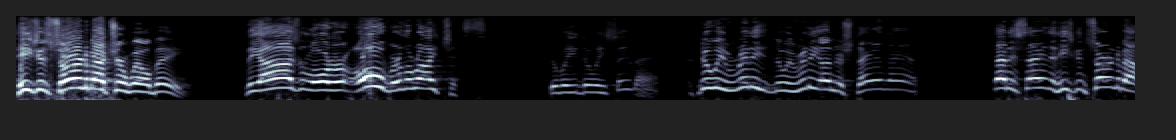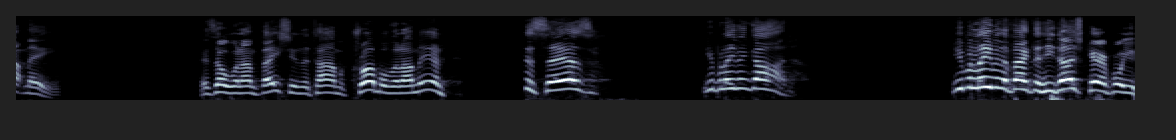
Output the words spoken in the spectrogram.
He's concerned about your well being. The eyes of the Lord are over the righteous. Do we, do we see that? Do we, really, do we really understand that? That is saying that He's concerned about me. And so when I'm facing the time of trouble that I'm in, it says, you believe in God. You believe in the fact that He does care for you.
